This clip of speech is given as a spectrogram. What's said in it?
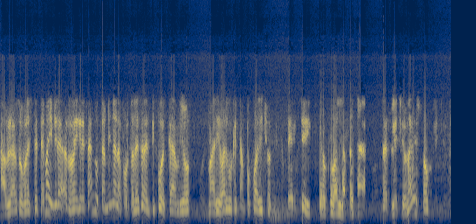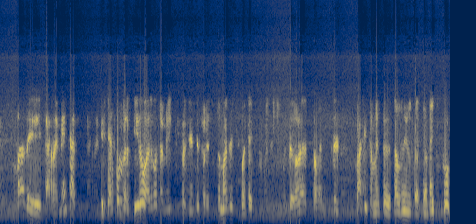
hablar sobre este tema. Y mira, regresando también a la fortaleza del tipo de cambio, Mario, algo que tampoco ha dicho y creo que vale la pena reflexionar esto, el de las remesas, que se han convertido algo también, presidente, por esto más de 50 de dólares provenientes básicamente de Estados Unidos hacia México,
